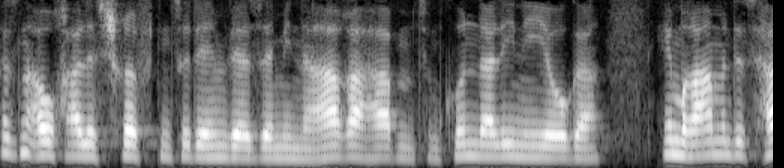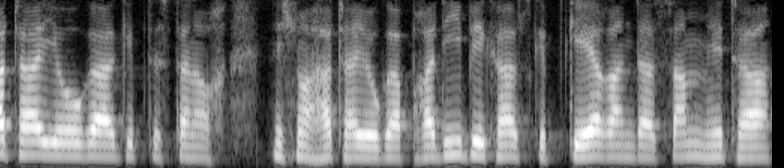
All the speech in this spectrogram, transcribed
Das sind auch alles Schriften, zu denen wir Seminare haben zum Kundalini Yoga. Im Rahmen des Hatha Yoga gibt es dann auch nicht nur Hatha Yoga Pradipika, es gibt Geranda Samhita,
